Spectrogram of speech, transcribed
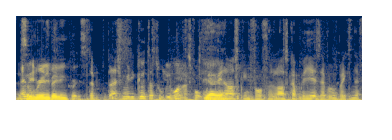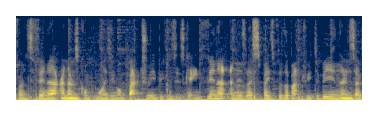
It's Every, a really big increase. That's really good. That's what we want. That's what we've yeah, been yeah. asking for for the last couple of years. Everyone's making their phones thinner, and mm. that's compromising on battery because it's getting thinner, and there's less space for the battery to be in there. Mm. So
